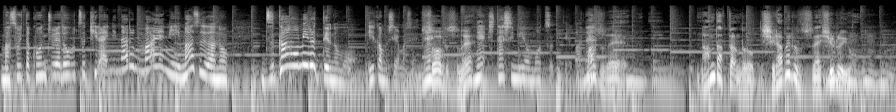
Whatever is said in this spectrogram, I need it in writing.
まあ、そういった昆虫や動物嫌いになる前にまずあの図鑑を見るっていうのもいいかもしれませんね。そうですね。ね、親しみを持つっていうかね。まずね、うん、何だったんだろうって調べるんですね種類を、うんうんうん、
